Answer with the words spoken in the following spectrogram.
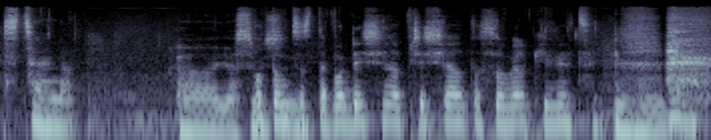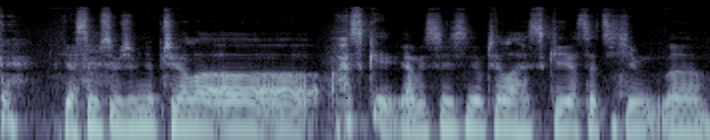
scéna? Uh, já si Potom, myslím... co jste odešel, přišel, to jsou velké věci. Uh-huh. Já si myslím, že mě přijala uh, hezky. Já myslím, že mě přijala hezky. Já se cítím, uh,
